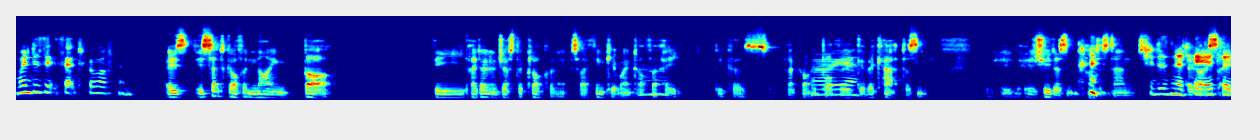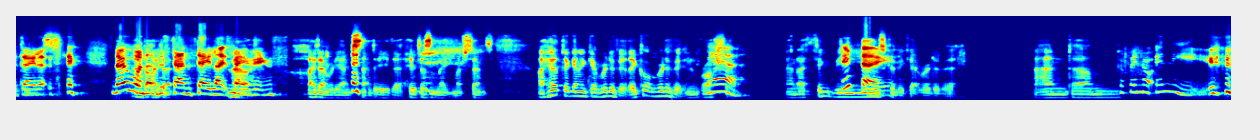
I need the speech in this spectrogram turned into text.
When does it set to go off then? It's, it's set to go off at nine, but the I don't adjust the clock on it, so I think it went off Ah. at eight because I can't be Oh, bothered. yeah. The cat doesn't. she doesn't understand. She doesn't adhere Daylight to daylight savings. no one don't- understands daylight No. savings. I don't really understand it either. It doesn't make much sense. I heard they're going to get rid of it. They got rid of it in Russia, Yeah. and I think the Did EU is going to get rid of it. And um, But we're not in the EU.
